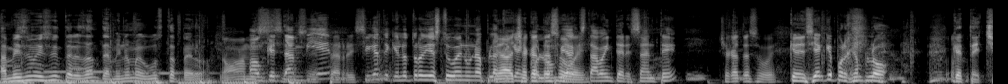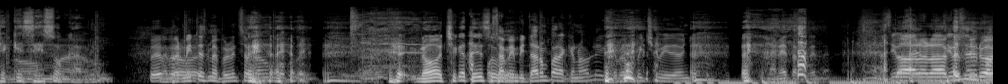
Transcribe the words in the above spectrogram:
A mí se me hizo interesante, a mí no me gusta, pero... No, a mí Aunque sí se me hace también, perrísimo. fíjate que el otro día estuve en una plática Mira, en chécate eso, Colombia que güey. estaba interesante. Chécate eso, güey. Que decían que, por ejemplo, Que te cheques No, eso, man. Cabrón. ¿me permites, ¿me permites hablar un poco? de- no, chécate eso. O sea, me invitaron para que no hable y que vea un pinche video en YouTube. La neta, la neta. Así No, no, no, continúa.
